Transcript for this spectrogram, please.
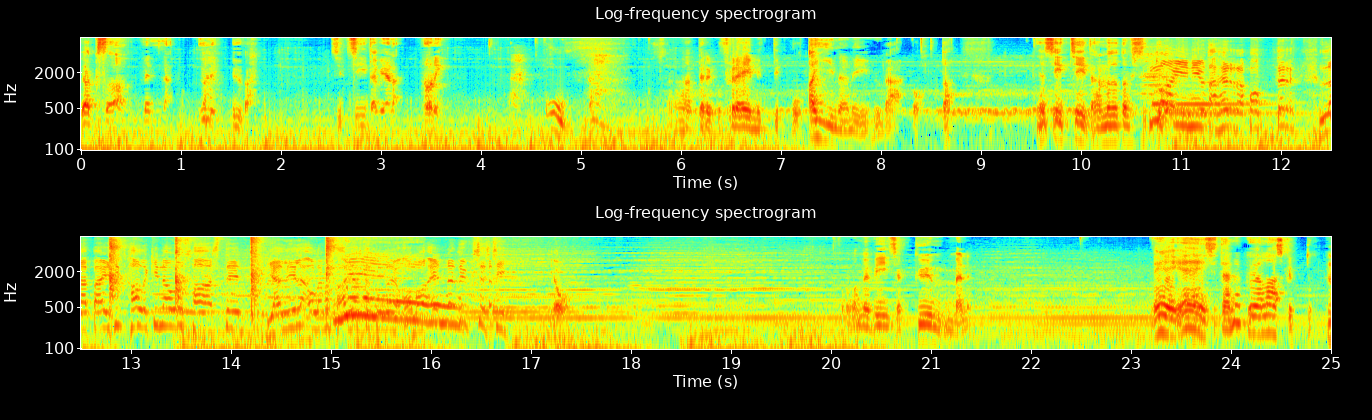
Jaksaa mennä yli. Hyvä. Sitten siitä vielä. Noni. Uh. Sanatteri, kun freimit tippuu aina niin hyvää kohta. Ja sit siitähän me tota vissi. Mainiota, herra Potter! Läpäisit halkinaurushaasteen. Jäljellä olevasta ajasta tulee oma ennätyksesi. Joo. 3, 5 ja 10. Ei, ei, sitä näköjään laskettu. Hm.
